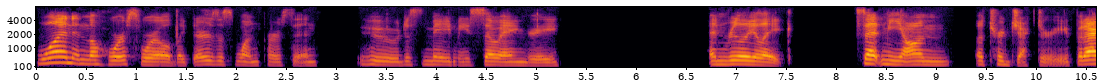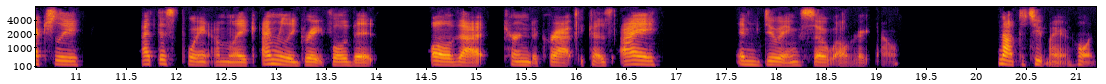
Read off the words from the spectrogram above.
one in the horse world. Like there's this one person who just made me so angry and really like set me on a trajectory. But actually, at this point, I'm like, I'm really grateful that all of that turned to crap because I am doing so well right now. Not to toot my own horn.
